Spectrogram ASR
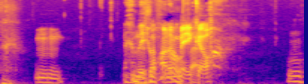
And they want a wrong with Mako.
